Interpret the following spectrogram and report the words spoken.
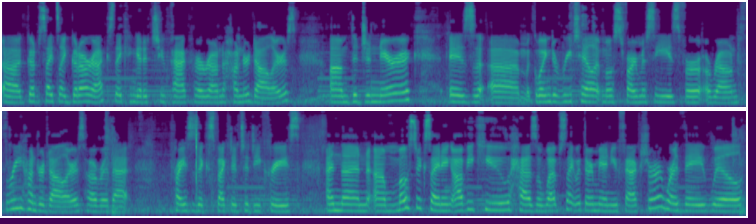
uh, good sites like GoodRx, they can get a two pack for around $100. Um, the generic is um, going to retail at most pharmacies for around $300. However, that price is expected to decrease. And then, um, most exciting, Auvi-Q has a website with their manufacturer where they will,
